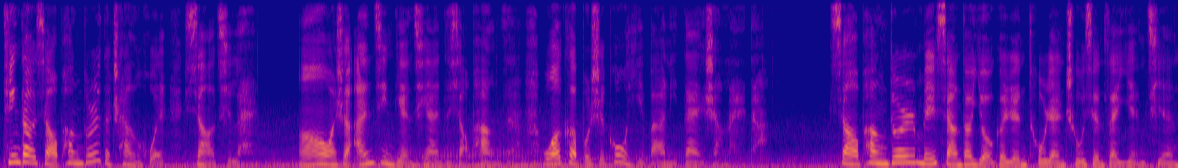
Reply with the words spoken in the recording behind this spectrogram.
听到小胖墩儿的忏悔，笑起来。哦，我说安静点，亲爱的小胖子，我可不是故意把你带上来的。小胖墩儿没想到有个人突然出现在眼前，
